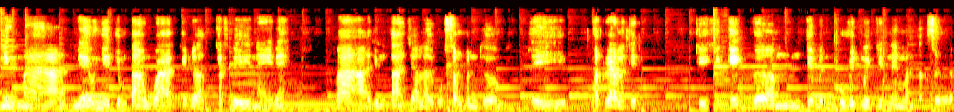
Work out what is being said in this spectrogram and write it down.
nhưng mà nếu như chúng ta qua cái đợt cách ly này đấy và chúng ta trở lại cuộc sống bình thường. Thì thật ra là cái cái cái cái cái, cái bệnh covid 19 này mình thật sự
